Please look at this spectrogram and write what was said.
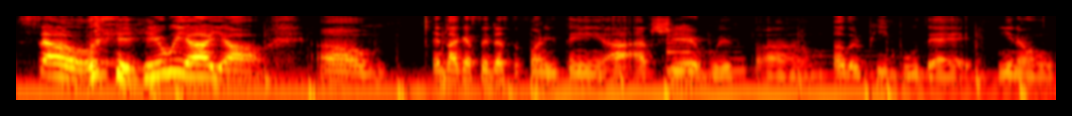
so here we are, y'all. Um, and like I said, that's the funny thing. I, have shared with um, other people that you know,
